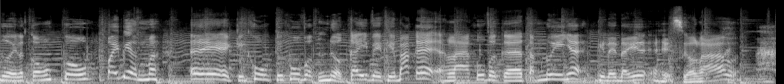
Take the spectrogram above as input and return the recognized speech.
người là có một cô Bãi biển mà. Ê, cái khu cái khu vực nửa cây về phía bắc ấy Là khu vực uh, tắm nuôi nhá. Cái đấy đấy, sướng lắm. À.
